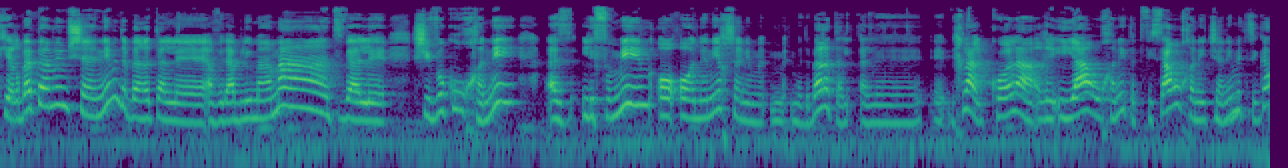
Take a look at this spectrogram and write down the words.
כי הרבה פעמים כשאני מדברת על אה, עבודה בלי מאמץ ועל אה, שיווק רוחני, אז לפעמים, או, או נניח שאני מדברת על, על אה, בכלל כל הראייה הרוחנית, התפיסה הרוחנית שאני מציגה,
